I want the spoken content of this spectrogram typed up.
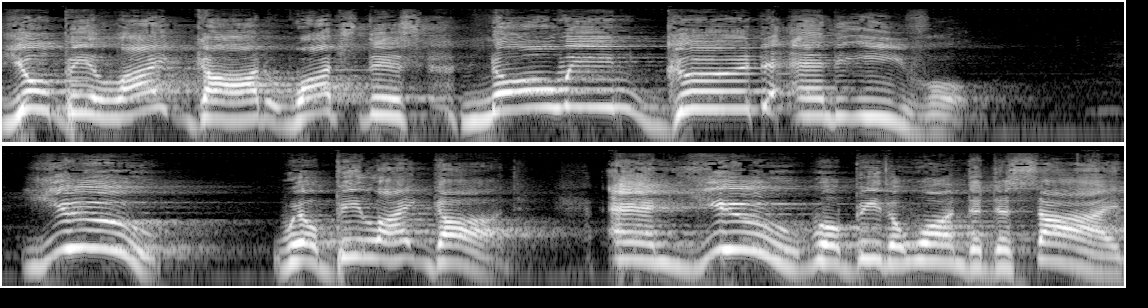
You'll be like God, watch this, knowing good and evil. You will be like God, and you will be the one to decide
